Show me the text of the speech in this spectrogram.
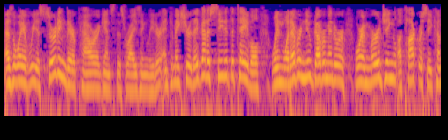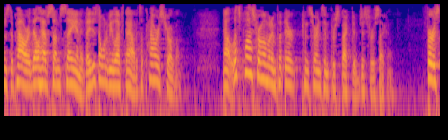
As a way of reasserting their power against this rising leader and to make sure they've got a seat at the table when whatever new government or, or emerging autocracy comes to power, they'll have some say in it. They just don't want to be left out. It's a power struggle. Now, let's pause for a moment and put their concerns in perspective just for a second. First,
